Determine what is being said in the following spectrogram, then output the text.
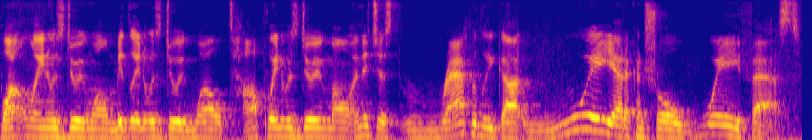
Bottom lane was doing well, mid lane was doing well, top lane was doing well, and it just rapidly got way out of control, way fast.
